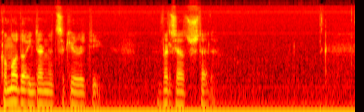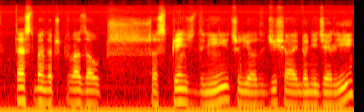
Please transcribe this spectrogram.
Komodo Internet Security wersja 4. Test będę przeprowadzał przez 5 dni, czyli od dzisiaj do niedzieli.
